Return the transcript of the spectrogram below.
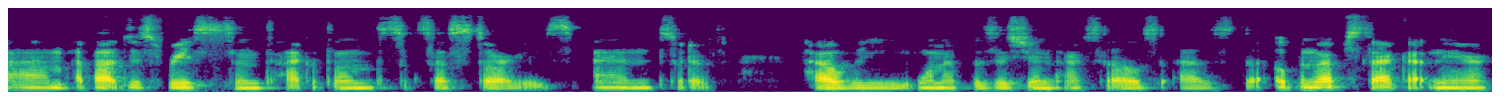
um, about just recent hackathon success stories and sort of how we want to position ourselves as the open web stack at Near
